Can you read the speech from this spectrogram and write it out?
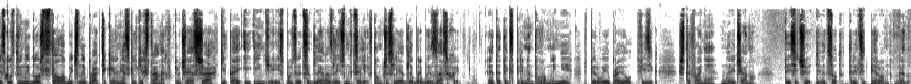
Искусственный дождь стал обычной практикой в нескольких странах, включая США, Китай и Индию, используется для различных целей, в том числе для борьбы с засухой. Этот эксперимент в Румынии впервые провел физик Штефания Маричано в 1931 году.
